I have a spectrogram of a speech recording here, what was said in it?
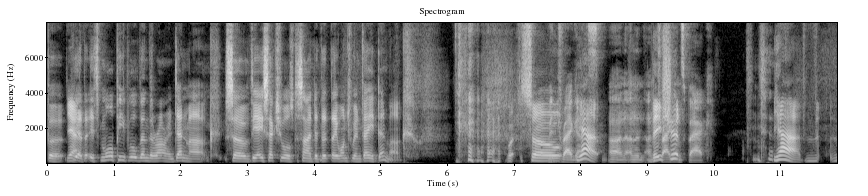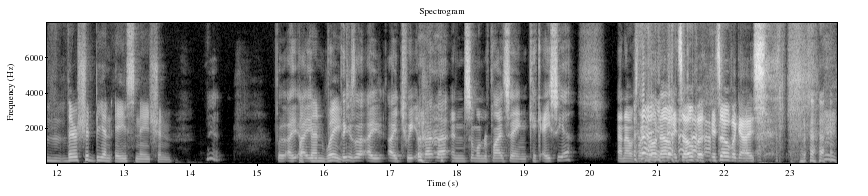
But Yeah. yeah. it's more people than there are in Denmark. So the asexuals decided that they want to invade Denmark. So With dragons. yeah, On, on, on They dragons' should- back. yeah. Th- th- there should be an Ace Nation. But, I, But I, then wait. The thing is that I, I tweeted about that and someone replied saying kick Asia. And I was like, oh no, it's over. It's over, guys. Ca-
